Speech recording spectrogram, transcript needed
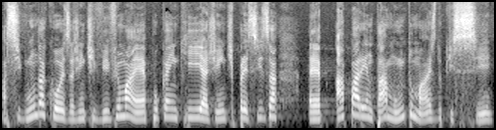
A segunda coisa, a gente vive uma época em que a gente precisa é, aparentar muito mais do que ser.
